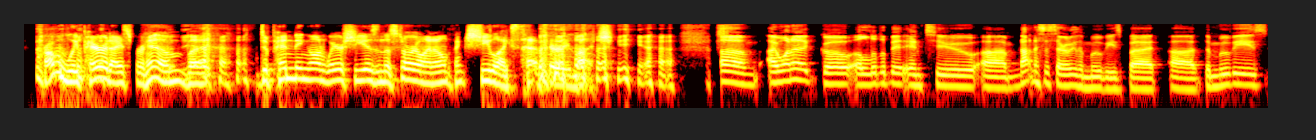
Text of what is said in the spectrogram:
probably paradise for him. But yeah. depending on where she is in the storyline, I don't think she likes that very much. yeah. Um, I want to go a little bit into um, not necessarily the movies, but uh, the movies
